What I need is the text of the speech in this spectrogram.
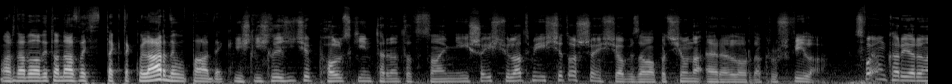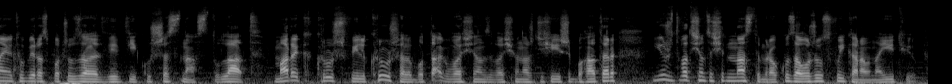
Można byłoby to nazwać spektakularny upadek. Jeśli śledzicie polski internet od co najmniej 6 lat, mieliście to szczęście, aby załapać się na erę Lorda Kruszwila. Swoją karierę na YouTubie rozpoczął zaledwie w wieku 16 lat. Marek Kruszwil Kruszel, bo tak właśnie nazywa się nasz dzisiejszy bohater, już w 2017 roku założył swój kanał na YouTube.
